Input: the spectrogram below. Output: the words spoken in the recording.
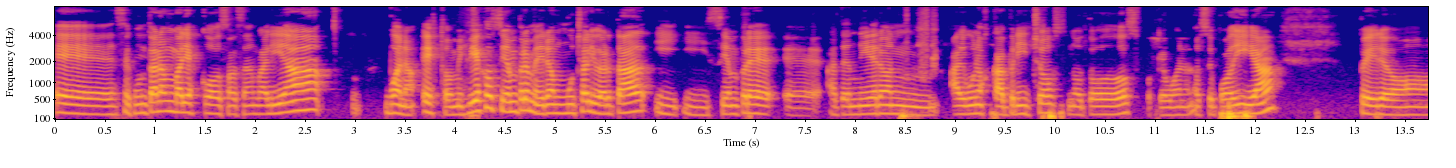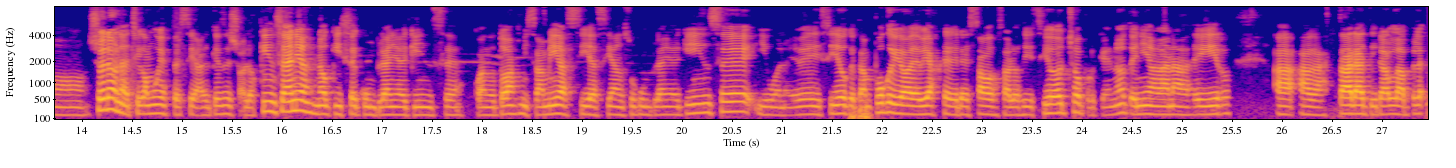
Eh, se juntaron varias cosas. En realidad, bueno, esto, mis viejos siempre me dieron mucha libertad y, siempre eh, atendieron algunos caprichos, no todos, porque bueno, no se podía pero yo era una chica muy especial, qué sé yo, a los 15 años no quise cumpleaños de 15, cuando todas mis amigas sí hacían su cumpleaños de 15 y bueno, había decidido que tampoco iba de viaje egresados a los 18 porque no tenía ganas de ir a, gastar, a tirar la plata,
